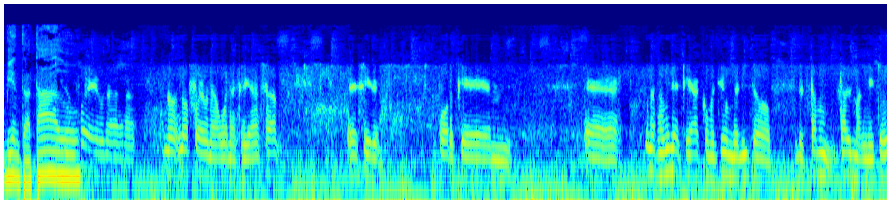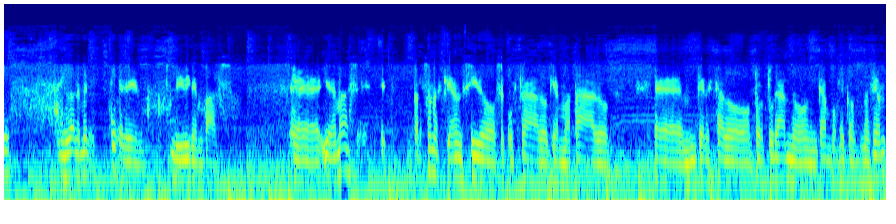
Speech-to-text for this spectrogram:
bien tratado? fue una no, no fue una buena crianza es decir porque mm, eh, una familia que ha cometido un delito de tal magnitud indudablemente puede vivir en paz. Eh, y además eh, personas que han sido secuestrados que han matado que han estado torturando en campos de concentración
